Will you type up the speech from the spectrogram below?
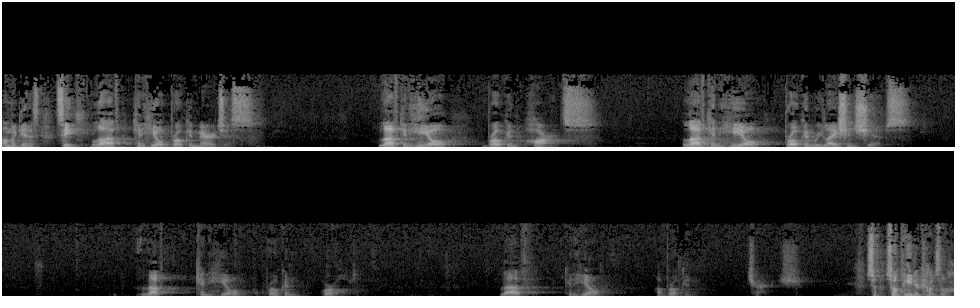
Oh my goodness. See, love can heal broken marriages. Love can heal broken hearts. Love can heal broken relationships. Love can heal a broken world. Love can heal a broken church. So, so Peter comes along.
